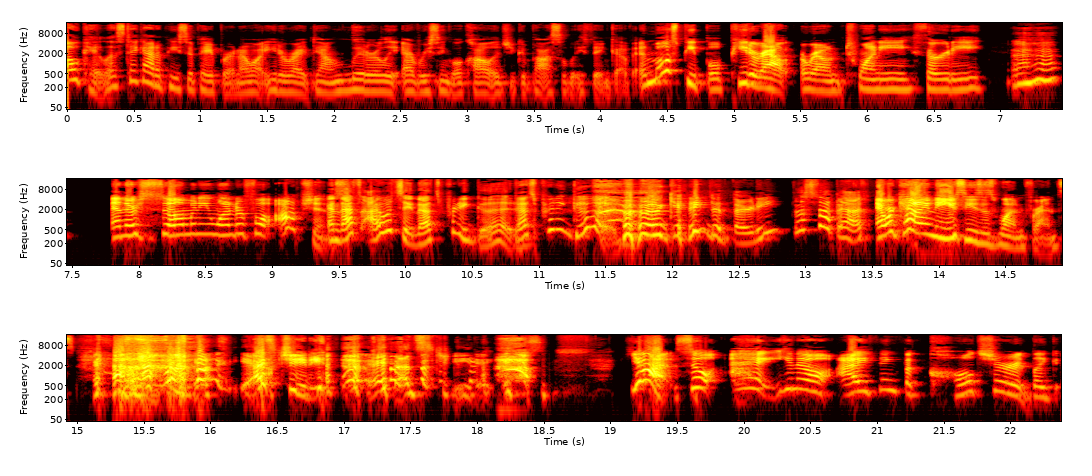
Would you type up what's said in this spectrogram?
okay, let's take out a piece of paper and I want you to write down literally every single college you could possibly think of. And most people peter out around 20, 30, hmm and there's so many wonderful options. And that's I would say that's pretty good. that's pretty good. getting to thirty. That's not bad. and we're counting the UCs as one, friends. yeah, That's cheating. that's cheating. yeah. So I, you know, I think the culture, like,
